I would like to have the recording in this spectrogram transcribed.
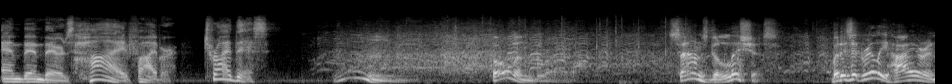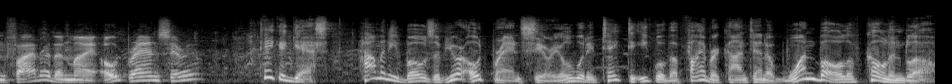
and then there's high fiber. Try this. Mmm. Colon blow. Sounds delicious. But is it really higher in fiber than my oat bran cereal? Take a guess. How many bowls of your oat bran cereal would it take to equal the fiber content of one bowl of colon blow?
